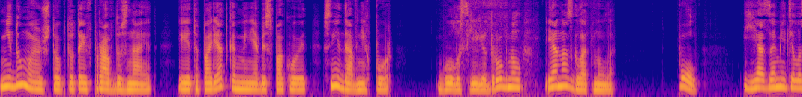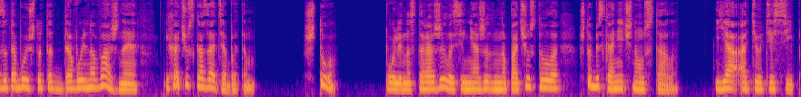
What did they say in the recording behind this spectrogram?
Не думаю, что кто-то и вправду знает, и это порядком меня беспокоит с недавних пор. Голос ее дрогнул, и она сглотнула. «Пол, я заметила за тобой что-то довольно важное, и хочу сказать об этом». «Что?» Поля насторожилась и неожиданно почувствовала, что бесконечно устала. Я о тете Сип,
